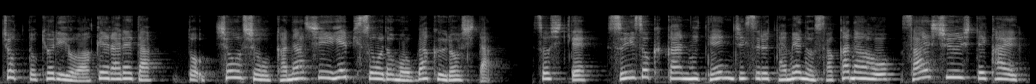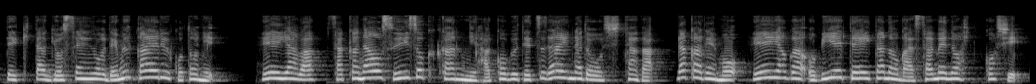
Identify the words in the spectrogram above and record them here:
ちょっと距離を空けられた、と少々悲しいエピソードも暴露した。そして、水族館に展示するための魚を採集して帰ってきた漁船を出迎えることに、平野は魚を水族館に運ぶ手伝いなどをしたが、中でも平野が怯えていたのがサメの引っ越し。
